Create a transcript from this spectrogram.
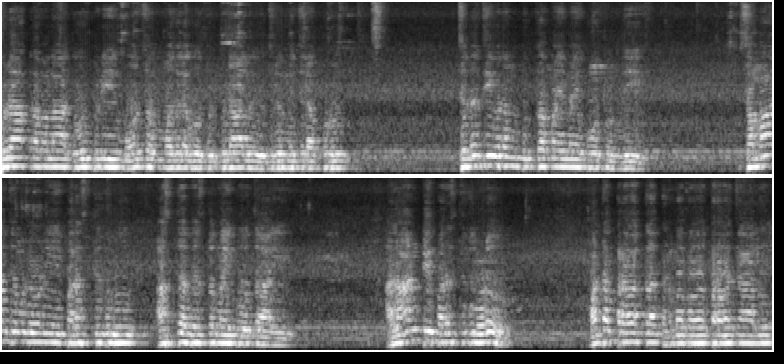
దురాక్రమణ దోపిడీ మోసం మొదలగు దుర్గుణాలు విజృంభించినప్పుడు జనజీవనం దుఃఖమయమైపోతుంది. సమాజంలోని పరిస్థితులు అస్తవ్యస్తమైపోతాయి. అలాంటి పరిస్థితులలో మత ప్రవక్తల ధర్మ ప్రవ- ప్రవచనాలు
